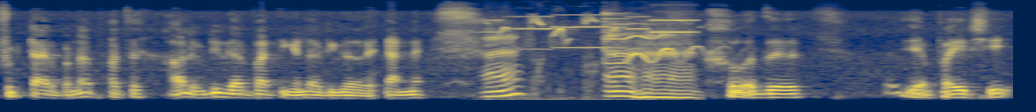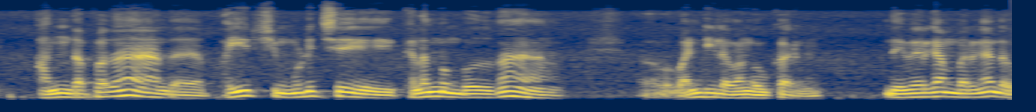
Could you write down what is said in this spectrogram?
ஃபிட்டாக இருப்பேன்னா பார்த்து ஆள் எப்படி இருக்கார் பார்த்தீங்களா அப்படிங்கிறாரு எங்கள் அண்ணன். என் பயிற்சி. அந்த அப்போ தான் அந்த பயிற்சி முடித்து கிளம்பும்போது தான் வண்டியில் வாங்க உட்காருங்க. இந்த இவருக்கான் பாருங்க இந்த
